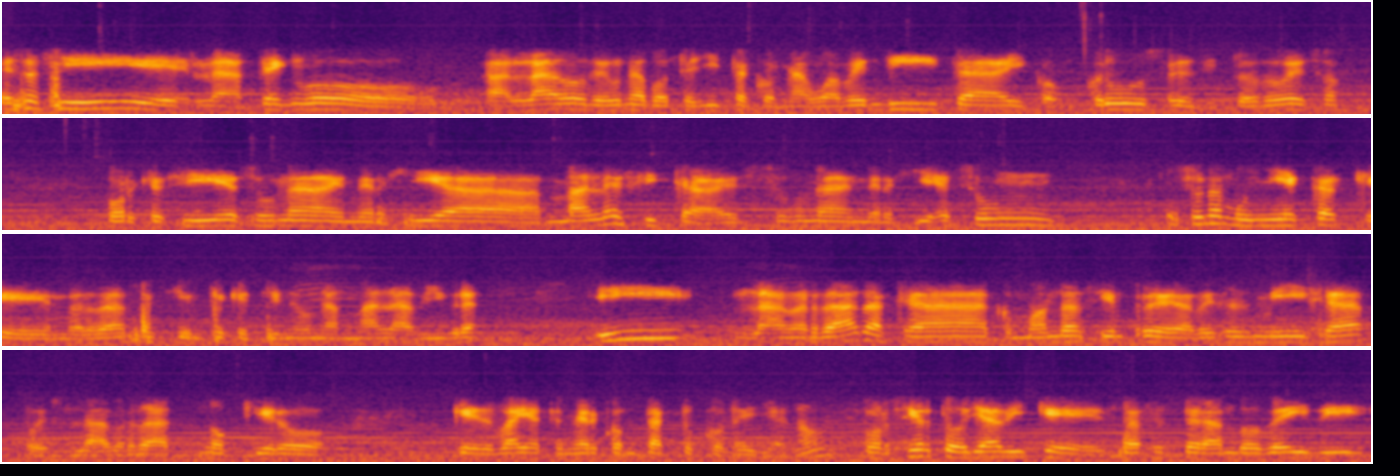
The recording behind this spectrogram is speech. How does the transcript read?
Esa sí la tengo al lado de una botellita con agua bendita y con cruces y todo eso porque sí es una energía maléfica, es una energía, es un es una muñeca que en verdad se siente que tiene una mala vibra. Y la verdad acá como anda siempre a veces mi hija, pues la verdad no quiero que vaya a tener contacto con ella, ¿no? Por cierto, ya vi que estás esperando Baby,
